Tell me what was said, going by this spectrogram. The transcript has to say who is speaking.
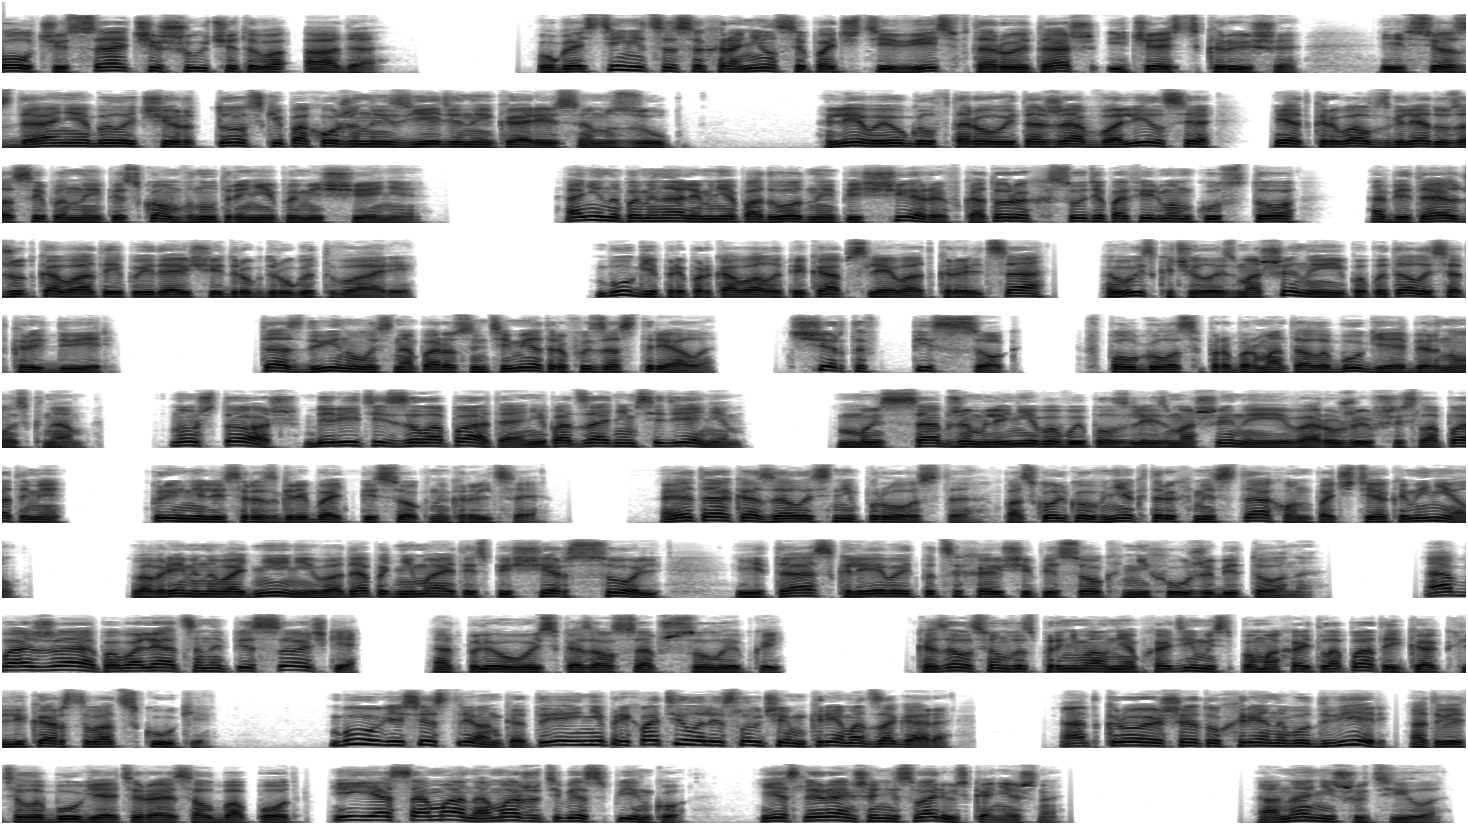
Speaker 1: Полчаса чешуйчатого ада. У гостиницы сохранился почти весь второй этаж и часть крыши, и все здание было чертовски похоже на изъеденный кариесом зуб. Левый угол второго этажа обвалился и открывал взгляду засыпанные песком внутренние помещения. Они напоминали мне подводные пещеры, в которых, судя по фильмам Кусто, обитают жутковатые поедающие друг друга твари. Буги припарковала пикап слева от крыльца, выскочила из машины и попыталась открыть дверь. Та сдвинулась на пару сантиметров и застряла. «Чертов песок!» — в полголоса пробормотала Буги и обернулась к нам. «Ну что ж, беритесь за лопаты, не под задним сиденьем». Мы с Сабжем лениво выползли из машины и, вооружившись лопатами, принялись разгребать песок на крыльце. Это оказалось непросто, поскольку в некоторых местах он почти окаменел. Во время наводнений вода поднимает из пещер соль, и та склеивает подсыхающий песок не хуже бетона. «Обожаю поваляться на песочке», — отплевываясь, сказал Сапш с улыбкой. Казалось, он воспринимал необходимость помахать лопатой как лекарство от скуки. «Буги, сестренка, ты не прихватила ли случаем крем от загара?» «Откроешь эту хренову дверь», — ответила Буги, отирая с лба пот, «и я сама намажу тебе спинку. Если раньше не сварюсь, конечно». Она не шутила.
